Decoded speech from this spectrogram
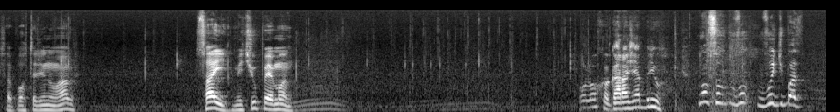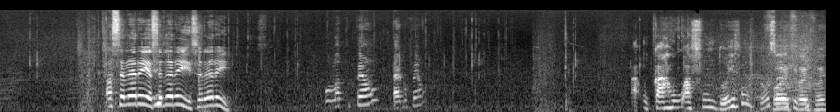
Essa porta ali não abre. Saí, meti o pé, mano. Ô, louco, a garagem abriu. Nossa, eu vou, vou de base. Acelera aí, acelera aí, acelera aí. Pula pro peão, pega o peão. Ah, O carro afundou e voltou, Foi, sabe? foi, foi. O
